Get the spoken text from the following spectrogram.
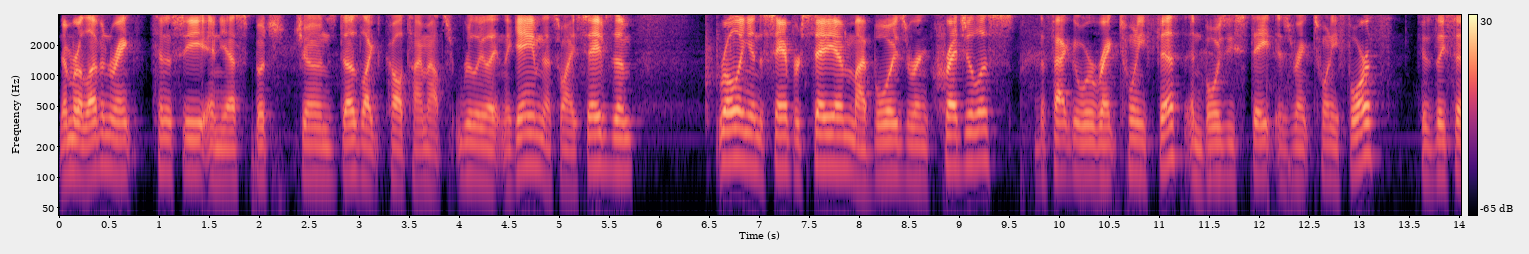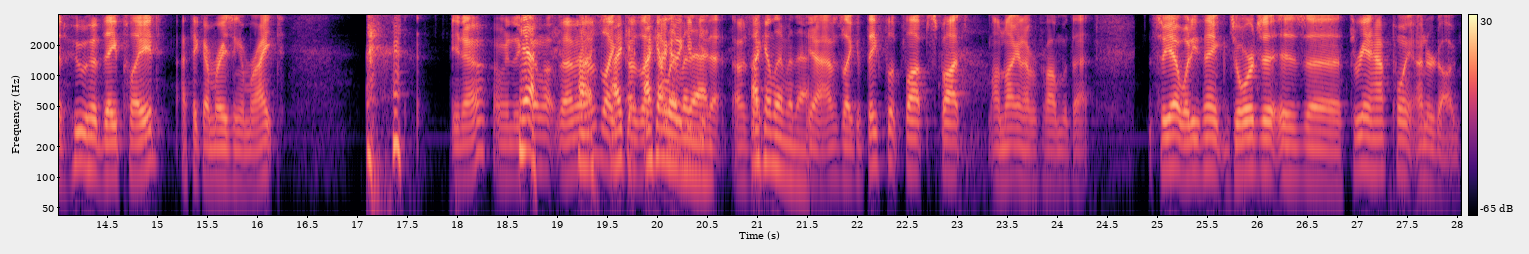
number 11 ranked Tennessee. And yes, Butch Jones does like to call timeouts really late in the game. That's why he saves them. Rolling into Sanford Stadium, my boys were incredulous. The fact that we're ranked 25th and Boise State is ranked 24th because they said, Who have they played? I think I'm raising them right. you know, I mean, they Yeah. come up, I, mean, I was like, I, I can- was like, I can I, gotta live with you that. that. I was like, I can live with that. Yeah, I was like, if they flip flop spots, I'm not gonna have a problem with that. So yeah, what do you think? Georgia is a three and a half point underdog.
